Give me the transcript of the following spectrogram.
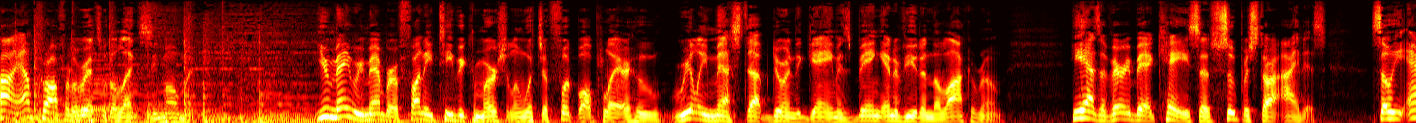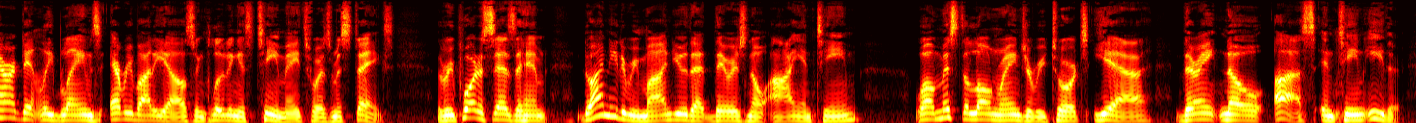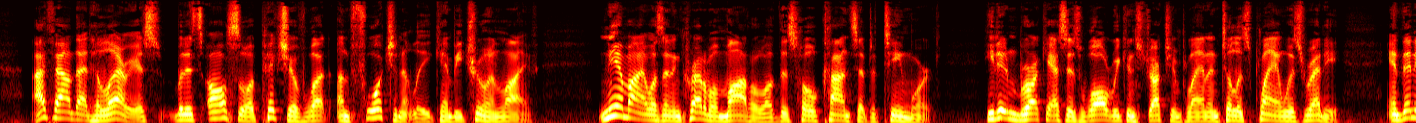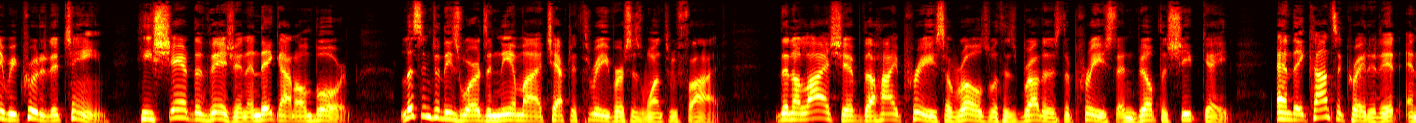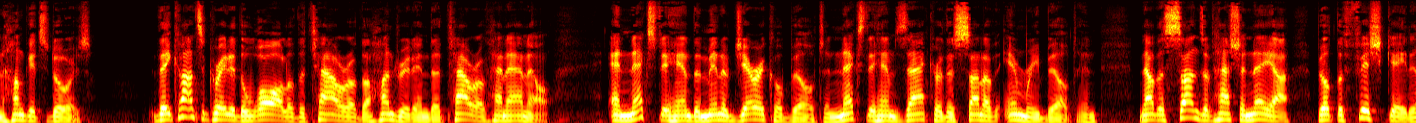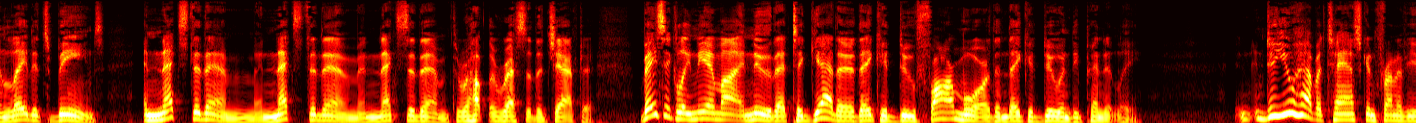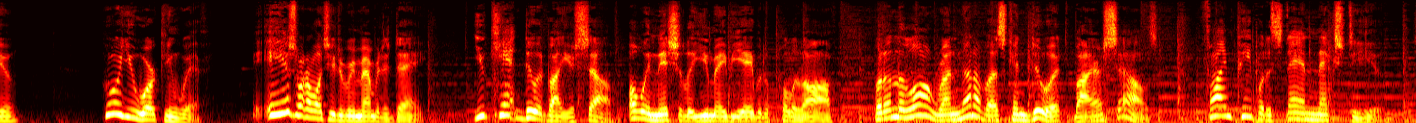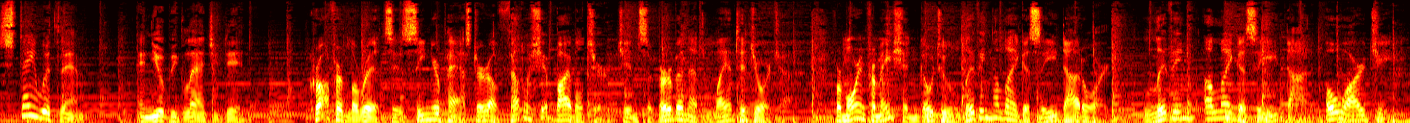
Hi, I'm Crawford Loritts with a legacy moment. You may remember a funny TV commercial in which a football player who really messed up during the game is being interviewed in the locker room. He has a very bad case of superstar-itis, so he arrogantly blames everybody else, including his teammates, for his mistakes. The reporter says to him, Do I need to remind you that there is no I in team? Well, Mr. Lone Ranger retorts, Yeah, there ain't no us in team either. I found that hilarious, but it's also a picture of what, unfortunately, can be true in life. Nehemiah was an incredible model of this whole concept of teamwork. He didn't broadcast his wall reconstruction plan until his plan was ready, and then he recruited a team. He shared the vision, and they got on board. Listen to these words in Nehemiah chapter 3, verses 1 through 5. Then Eliashib the high priest arose with his brothers the priests and built the sheep gate, and they consecrated it and hung its doors. They consecrated the wall of the Tower of the Hundred and the Tower of Hananel. And next to him the men of Jericho built, and next to him Zaccur the son of Imri built. And now the sons of Hassenaah built the fish gate and laid its beams. And next to them, and next to them, and next to them throughout the rest of the chapter. Basically, Nehemiah knew that together they could do far more than they could do independently. Do you have a task in front of you? Who are you working with? Here's what I want you to remember today. You can't do it by yourself. Oh, initially you may be able to pull it off, but in the long run, none of us can do it by ourselves. Find people to stand next to you. Stay with them, and you'll be glad you did. Crawford Loritts is senior pastor of Fellowship Bible Church in suburban Atlanta, Georgia. For more information, go to livingalegacy.org. livingalegacy.org.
